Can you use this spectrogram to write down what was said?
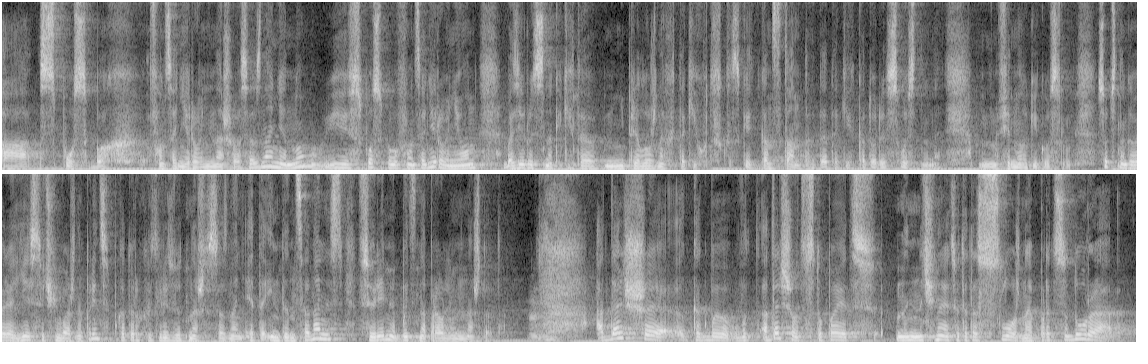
о способах функционирования нашего сознания, ну и способы функционирования, он базируется на каких-то непреложных таких, так сказать, константах, да, таких, которые свойственны феноменологии Гуссерла. Собственно говоря, есть очень важный принцип, который характеризует наше сознание. Это интенциональность все время быть направленным на что-то. А дальше, как бы, вот, а дальше вот вступает, начинается вот эта сложная процедура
